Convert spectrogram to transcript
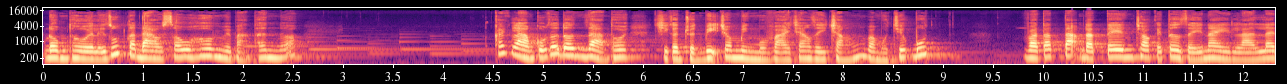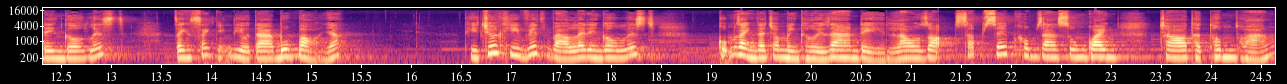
đồng thời lại giúp ta đào sâu hơn về bản thân nữa. Cách làm cũng rất đơn giản thôi, chỉ cần chuẩn bị cho mình một vài trang giấy trắng và một chiếc bút. Và ta tạm đặt tên cho cái tờ giấy này là letting go list, danh sách những điều ta buông bỏ nhé. Thì trước khi viết vào letting go list, cũng dành ra cho mình thời gian để lau dọn, sắp xếp không gian xung quanh cho thật thông thoáng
